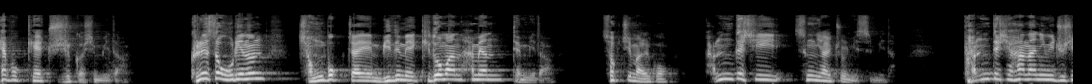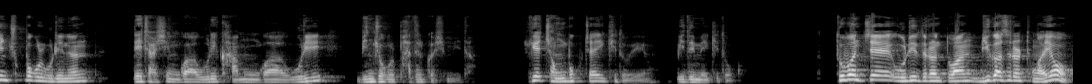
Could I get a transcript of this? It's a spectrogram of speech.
회복해 주실 것입니다. 그래서 우리는 정복자의 믿음의 기도만 하면 됩니다. 섞지 말고 반드시 승리할 줄 믿습니다. 반드시 하나님이 주신 축복을 우리는 내 자신과 우리 가문과 우리 민족을 받을 것입니다. 이게 정복자의 기도예요. 믿음의 기도고. 두 번째, 우리들은 또한 미가서를 통하여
